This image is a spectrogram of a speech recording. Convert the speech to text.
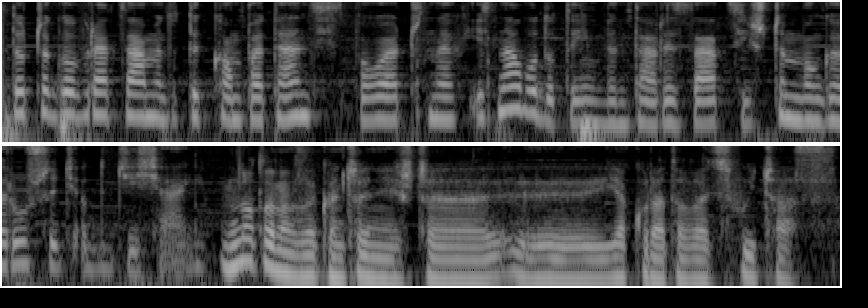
do czego wracamy? Do tych kompetencji społecznych i znowu do tej inwentaryzacji, z czym mogę ruszyć od dzisiaj. No to na zakończenie jeszcze, y, jak uratować swój czas.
